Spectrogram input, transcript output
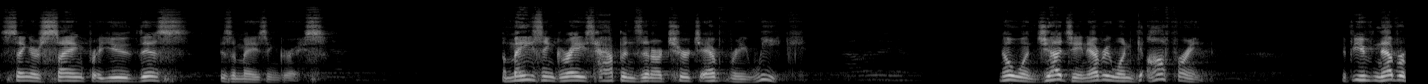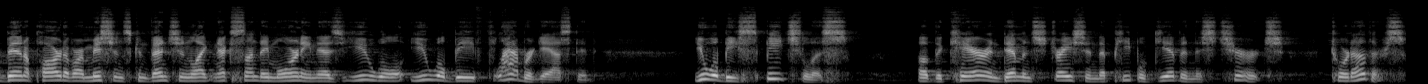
Singers sang for you, This is Amazing Grace. Amazing grace happens in our church every week. No one judging, everyone offering. If you've never been a part of our missions convention like next Sunday morning, as you will, you will be flabbergasted. You will be speechless of the care and demonstration that people give in this church toward others.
